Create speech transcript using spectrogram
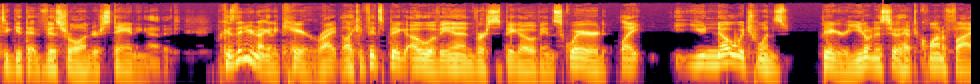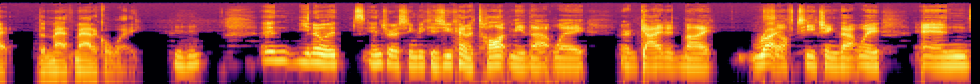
to get that visceral understanding of it. Because then you're not going to care, right? Like if it's big O of n versus big O of n squared, like you know which one's bigger. You don't necessarily have to quantify it the mathematical way. Mm-hmm. And you know, it's interesting because you kind of taught me that way or guided my Right. self teaching that way. And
